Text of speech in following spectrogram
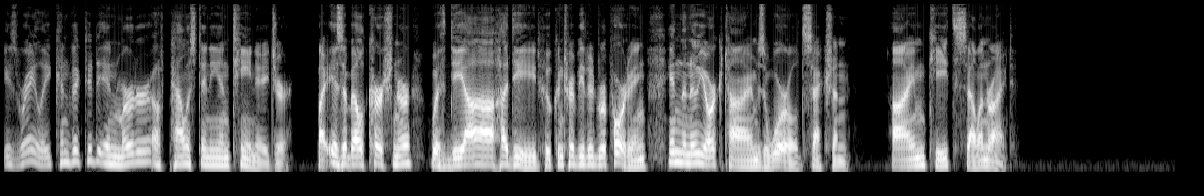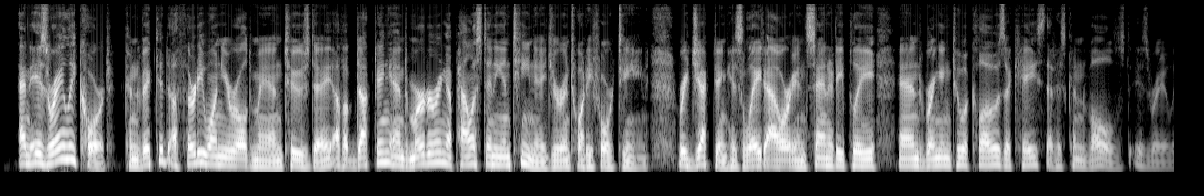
Israeli convicted in murder of Palestinian teenager by Isabel Kershner with Diaa Hadid, who contributed reporting in the New York Times World section. I'm Keith Sellon-Wright. An Israeli court convicted a 31 year old man Tuesday of abducting and murdering a Palestinian teenager in 2014, rejecting his late hour insanity plea and bringing to a close a case that has convulsed Israeli.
